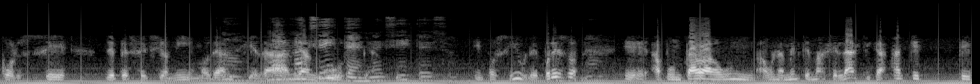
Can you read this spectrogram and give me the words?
corsé de perfeccionismo, de ansiedad, de angustia. No existe eso. Imposible. Por eso eh, apuntaba a, un, a una mente más elástica, a que te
